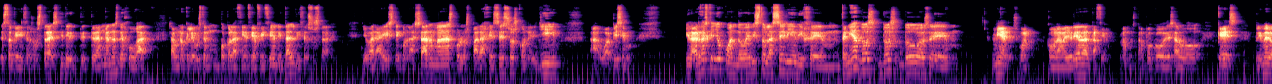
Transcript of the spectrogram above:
esto que dices, ostras, es que te, dan ganas de jugar. O sea, uno que le guste un poco la ciencia ficción y tal, dices, ostras, llevar a este con las armas, por los parajes esos, con el jeep, ah, guapísimo. Y la verdad es que yo cuando he visto la serie dije, mm, tenía dos, dos, dos eh, miedos, bueno, como la mayoría de adaptación, vamos, tampoco es algo que es, primero,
